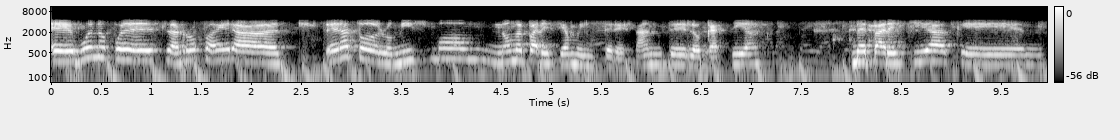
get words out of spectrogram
eh, bueno, pues la ropa era, era todo lo mismo, no me parecía muy interesante lo que hacía. Me parecía que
